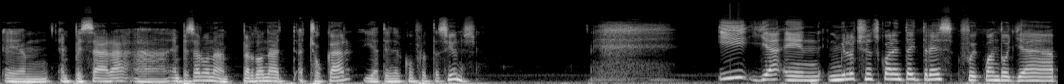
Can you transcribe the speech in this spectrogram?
em, empezar a, empezaron a, perdón, a, chocar y a tener confrontaciones. Y ya en 1843 fue cuando ya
